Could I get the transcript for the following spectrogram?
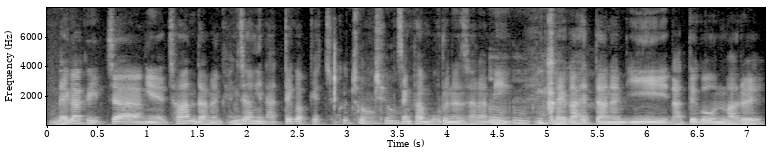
내가 그 입장에 처한다면 굉장히 낯뜨겁겠죠. 그렇죠. 생판 모르는 사람이 응, 응. 내가 했다는 이 낯뜨거운 말을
